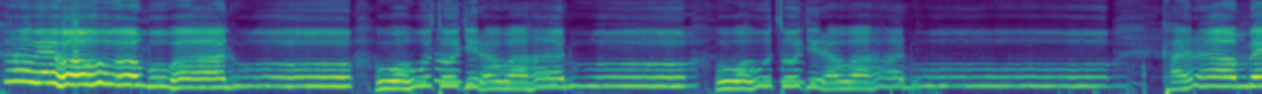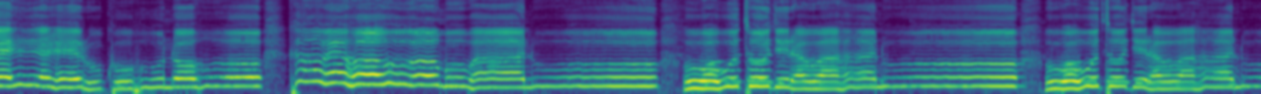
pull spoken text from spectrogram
kabeho mu bantu wowe utugira abantu wowe utugira abantu karambe rukundo kabeho mu bantu wowe utugira abantu wowe utugira abantu.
